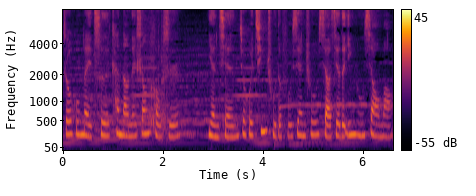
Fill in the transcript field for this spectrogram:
周虎每次看到那伤口时，眼前就会清楚地浮现出小谢的音容笑貌。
